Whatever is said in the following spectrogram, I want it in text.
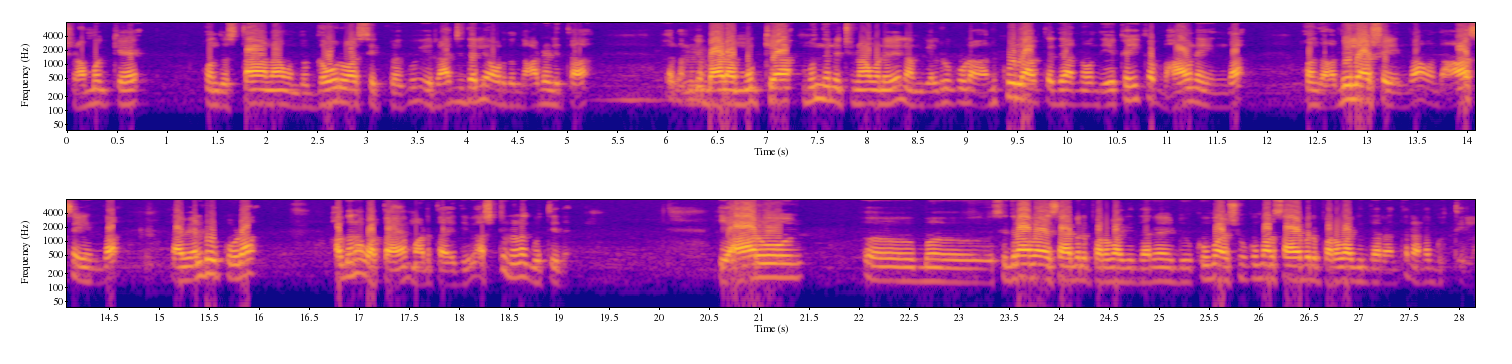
ಶ್ರಮಕ್ಕೆ ಒಂದು ಸ್ಥಾನ, ಒಂದು ಗೌರವ ಸಿಕ್ಕಬೇಕು ಈ ರಾಜ್ಯದಲ್ಲಿ ಅವ್ರದ್ದೊಂದು ಆಡಳಿತ ನಮಗೆ ಬಹಳ ಮುಖ್ಯ. ಮುಂದಿನ ಚುನಾವಣೆಯಲ್ಲಿ ನಮ್ಗೆಲ್ಲರೂ ಕೂಡ ಅನುಕೂಲ ಆಗ್ತದೆ ಅನ್ನೋ ಒಂದು ಏಕೈಕ ಭಾವನೆಯಿಂದ, ಒಂದು ಅಭಿಲಾಷೆಯಿಂದ, ಒಂದು ಆಸೆಯಿಂದ ನಾವೆಲ್ಲರೂ ಕೂಡ ಅದನ್ನ ಒತ್ತಾಯ ಮಾಡ್ತಾ ಇದ್ದೀವಿ. ಅಷ್ಟು ನನಗೆ ಗೊತ್ತಿದೆ. ಯಾರು ಸಿದ್ದರಾಮಯ್ಯ ಸಾಹೇಬರ ಪರವಾಗಿದ್ದಾರೆ, ಡಿ, ಕುಮಾರ್, ಶಿವಕುಮಾರ್ ಸಾಹೇಬರ ಪರವಾಗಿದ್ದಾರೆ ಅಂತ ನನಗೆ ಗೊತ್ತಿಲ್ಲ.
